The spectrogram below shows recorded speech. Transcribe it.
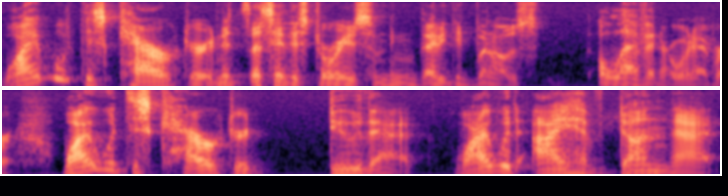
why would this character? And it's, let's say the story is something that he did when I was 11 or whatever. Why would this character do that? Why would I have done that?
